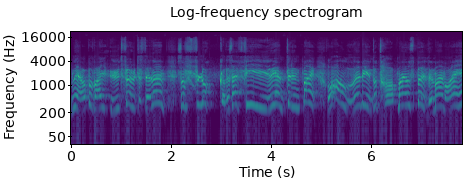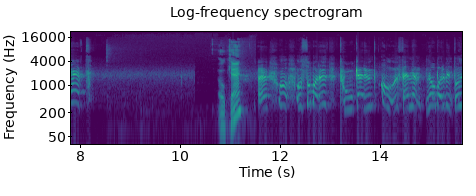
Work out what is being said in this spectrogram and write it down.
når jeg var på vei ut fra utestedet, så flokka det seg fire jenter rundt meg, og alle begynte å ta på meg og spørre meg hva jeg het. Ok. Og, og så bare tok jeg rundt alle fem jentene og bare begynte å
